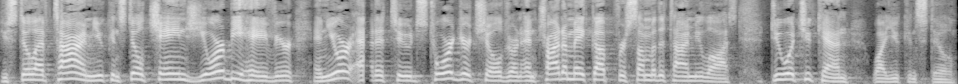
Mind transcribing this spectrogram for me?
you still have time. You can still change your behavior and your attitudes toward your children and try to make up for some of the time you lost. Do what you can while you can still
